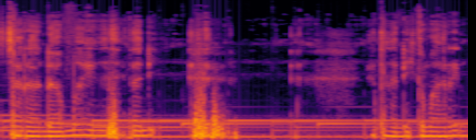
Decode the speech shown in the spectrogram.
secara damai gak sih tadi? Ya tadi kemarin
